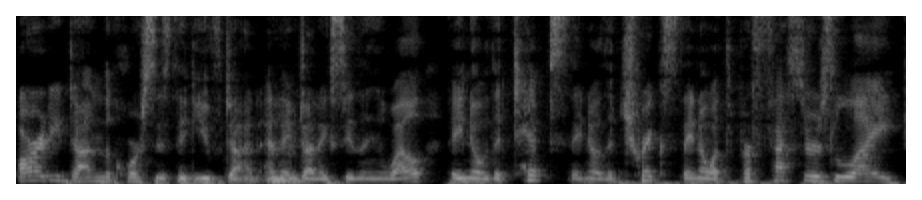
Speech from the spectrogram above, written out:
already done the courses that you've done and they've done exceedingly well. They know the tips, they know the tricks, they know what the professors like.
